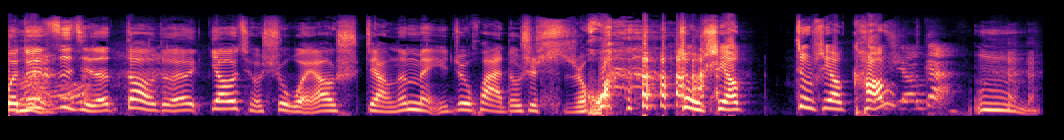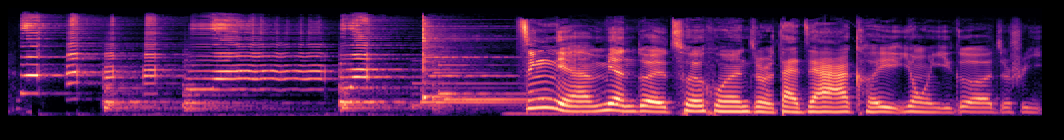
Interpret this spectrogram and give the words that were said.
我对自己的道德要求是，我要讲的每一句话都是实话。就是要就是要扛，要干，嗯，今年面对催婚，就是大家可以用一个就是以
